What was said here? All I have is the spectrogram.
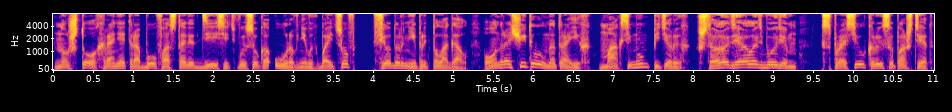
Но что охранять рабов оставят 10 высокоуровневых бойцов, Федор не предполагал. Он рассчитывал на троих, максимум пятерых. «Что делать будем?» — спросил крыса-паштет.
